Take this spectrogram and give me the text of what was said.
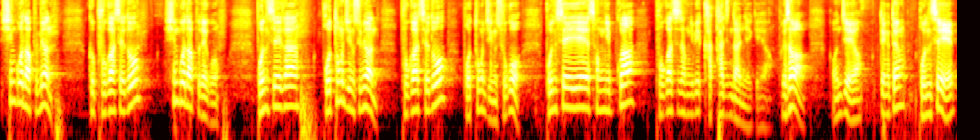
신고 납부면 그 부가세도 신고 납부되고 본세가 보통 징수면 부가세도 보통 징수고 본세의 성립과 부가세 성립이 같아진다는 얘기예요. 그래서 언제예요? 땡땡 본세의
